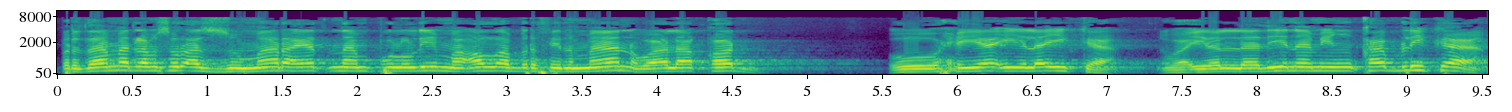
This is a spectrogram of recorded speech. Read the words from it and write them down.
Pertama dalam surah Az-Zumar ayat 65 Allah berfirman, "Walaqad uhiya ilaika" wa ilal ladzina min qablika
